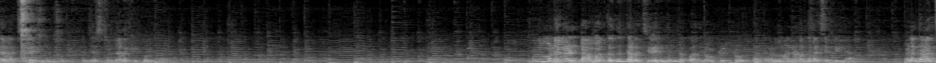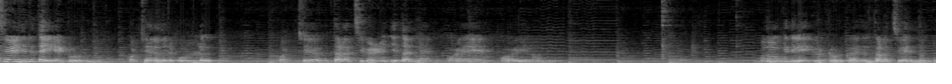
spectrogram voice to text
തിളച്ച് വരുന്നുണ്ട്. ജസ്റ്റ് ഒന്ന് ഇളക്കി കൊടുക്കാം. അപ്പൊ നമ്മുടെ രണ്ടാമത്തതും തിളച്ച് വരുന്നുണ്ട്. അപ്പൊ അതിലോട്ട് ഇട്ട് കൊടുക്കാം. വെള്ളം നല്ലോണം തിളച്ചിട്ടില്ല. വെള്ളം തിളച്ച് കഴിഞ്ഞിട്ട് തേയില ഇട്ട് കൊടുക്കണം. കുറച്ചു നേരം എന്നിട്ട് ഫുള്ള് കുറച്ച് തിളച്ച് കഴിഞ്ഞ് തന്നെ കുറേ കുറയണം അപ്പൊ നമുക്ക് ഇതിലേക്ക് ഇട്ട് കൊടുക്കാം. ഇതും തിളച്ച് വരുന്നുണ്ട്.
